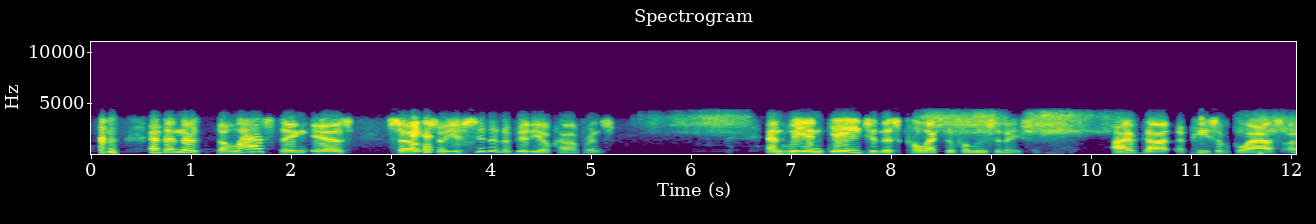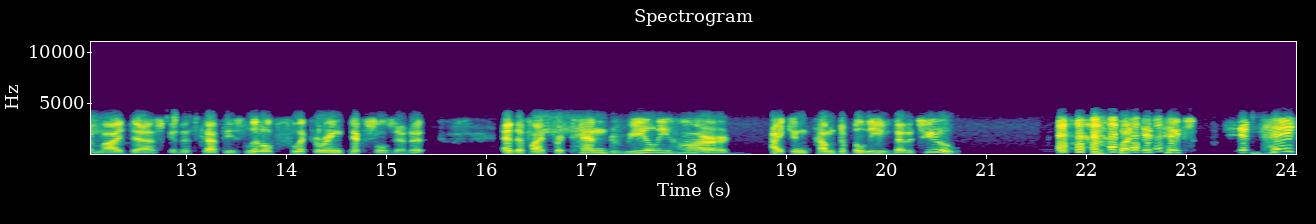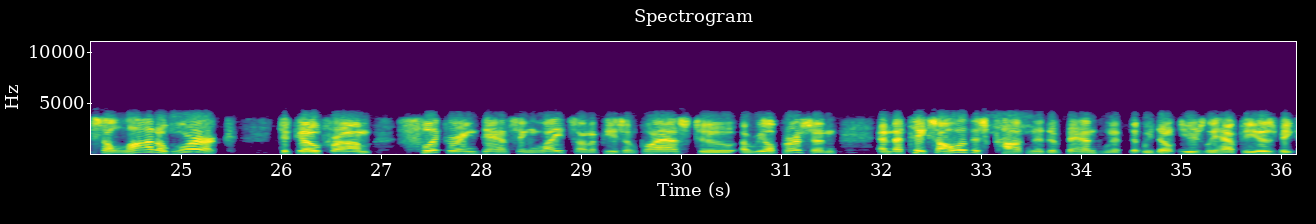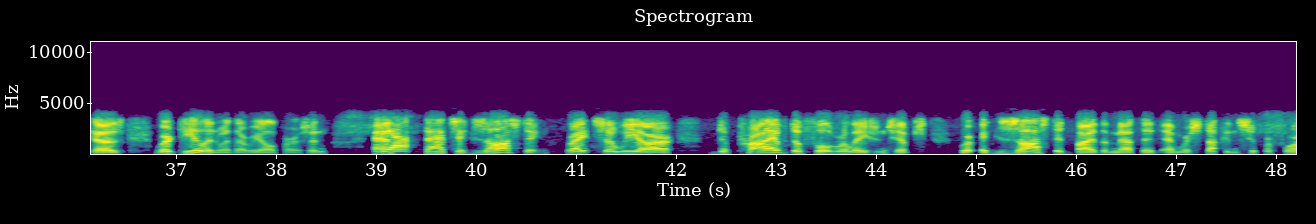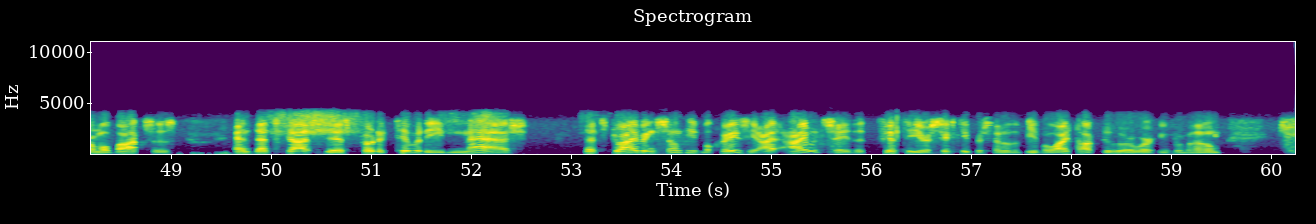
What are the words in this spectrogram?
and then the the last thing is so so you sit in a video conference and we engage in this collective hallucination. I've got a piece of glass on my desk and it's got these little flickering pixels in it. And if I pretend really hard, I can come to believe that it's you. But it takes it takes a lot of work to go from flickering dancing lights on a piece of glass to a real person and that takes all of this cognitive bandwidth that we don't usually have to use because we're dealing with a real person and Yeah. that's exhausting right so we are deprived of full relationships we're exhausted by the method and we're stuck in super formal boxes and that's got this productivity mash that's driving some people crazy. I, I would say that 50 or 60 percent of the people I talk to who are working from home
